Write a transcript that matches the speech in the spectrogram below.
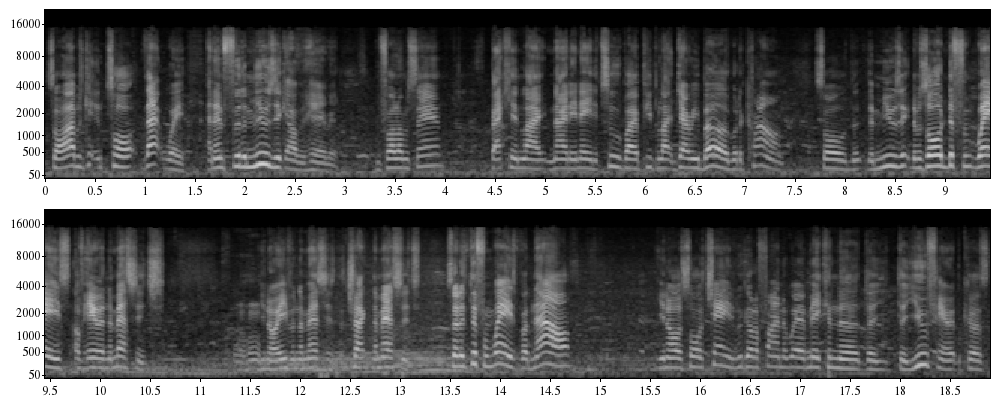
So I was getting taught that way, and then through the music I would hear it. You follow what I'm saying? Back in like 1982, by people like Gary Byrd with a crown. So the, the music, there was all different ways of hearing the message. Mm-hmm. You know, even the message, the track, the message. So there's different ways, but now, you know, it's all changed. We've got to find a way of making the, the, the youth hear it because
